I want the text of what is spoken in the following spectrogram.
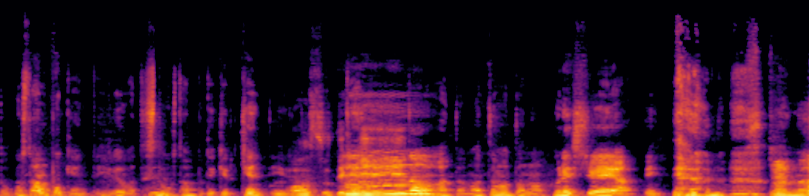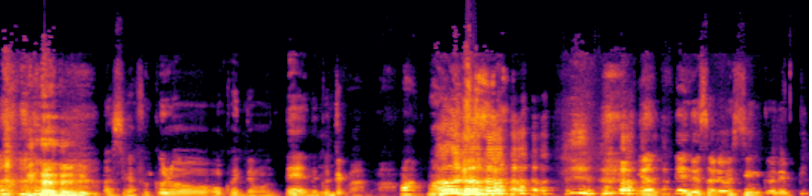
とお散歩券っていう私とお散歩できる券っていう。あ素敵。券とあと松本のフレッシュエアって言ってあの 私が袋をこうやって持ってでこうやってわわわわってやってでそれを真空でピッ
